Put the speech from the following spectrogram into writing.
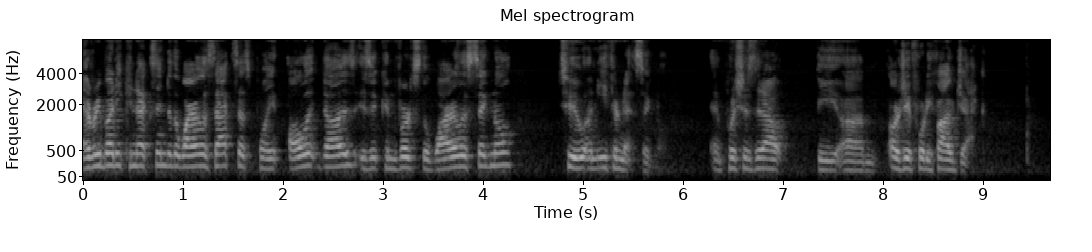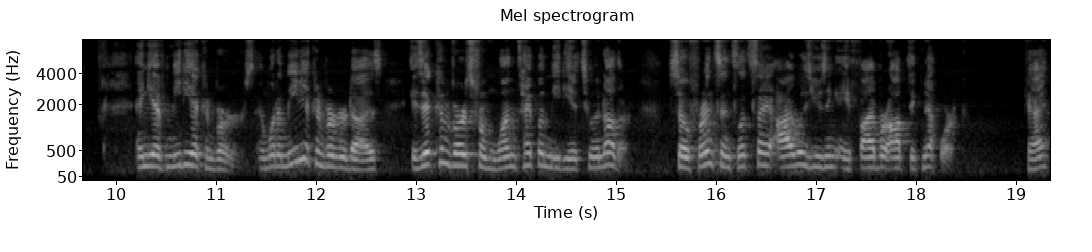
Everybody connects into the wireless access point. All it does is it converts the wireless signal to an Ethernet signal and pushes it out the um, RJ45 jack. And you have media converters. And what a media converter does is it converts from one type of media to another. So for instance, let's say I was using a fiber optic network, okay?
